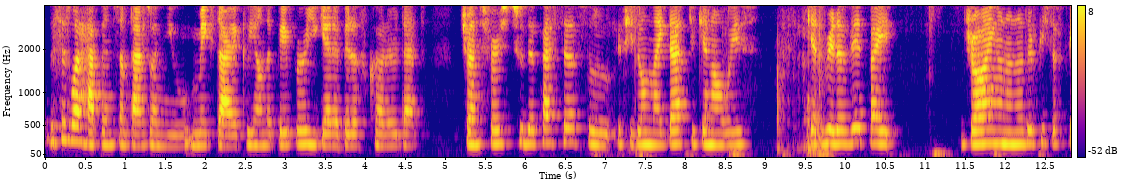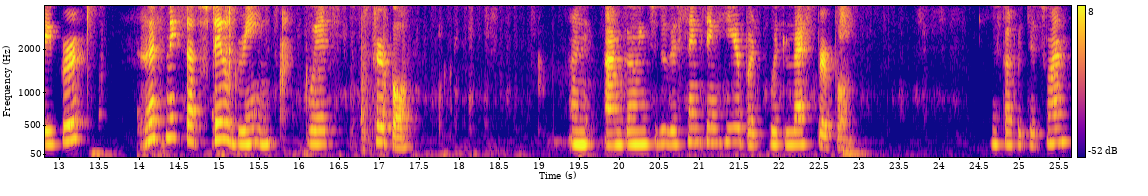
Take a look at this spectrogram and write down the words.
This is what happens sometimes when you mix directly on the paper. You get a bit of color that transfers to the pastel. So if you don't like that, you can always get rid of it by drawing on another piece of paper. Let's mix that phthalo green with purple. And I'm going to do the same thing here, but with less purple. Let's start with this one.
